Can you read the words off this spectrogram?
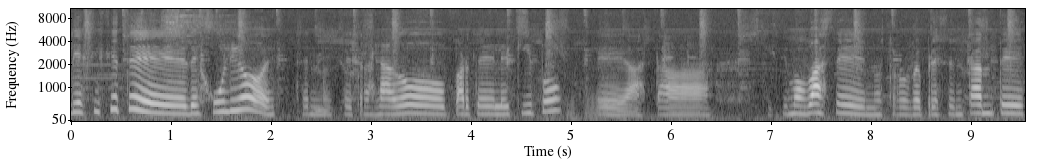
El 17 de julio este, se, trasladó parte del equipo eh, hasta, hicimos base nuestro representante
